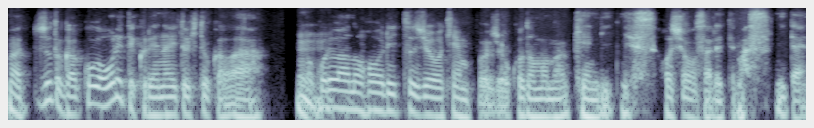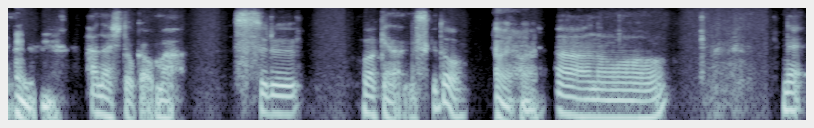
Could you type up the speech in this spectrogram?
まあ、ちょっと学校が折れてくれないときとかは、まあこれは、はあの法律上、憲法上、子供の権利です。保障されてます。みたいなうんうん、話とかを、まあ、するわけなんですけど、はいはい。あの、ね、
